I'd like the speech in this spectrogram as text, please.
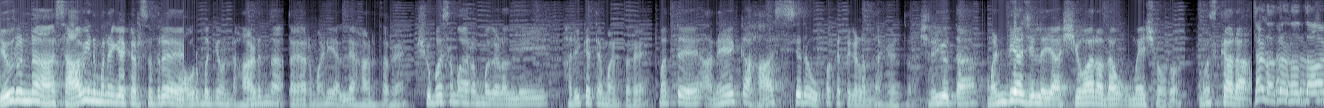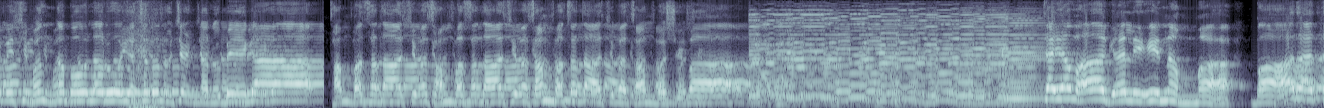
ಇವರನ್ನ ಸಾವಿನ ಮನೆಗೆ ಕರೆಸಿದ್ರೆ ಅವ್ರ ಬಗ್ಗೆ ಒಂದು ಹಾಡನ್ನ ತಯಾರು ಮಾಡಿ ಅಲ್ಲೇ ಹಾಡ್ತಾರೆ. ಶುಭ ಸಮಾರಂಭಗಳಲ್ಲಿ ಹರಿಕತೆ ಮಾಡ್ತಾರೆ. ಮತ್ತೆ ಅನೇಕ ಹಾಸ್ಯದ ಉಪಕಥೆಗಳನ್ನ ಹೇಳ್ತಾರೆ. ಶ್ರೀಯುತ, ಮಂಡ್ಯ ಜಿಲ್ಲೆಯ ಶಿವಾರದ ಉಮೇಶ್ ಅವರು. ನಮಸ್ಕಾರ. ಬಂದ ಬೌಲರು ಎಸೆದನು ಬೇಗ. ಶಿವ, ಸಂಬ ಸದಾ ಶಿವ, ಸಂಬ ಶಿವ ಸಂಬ ಶಿವ. ಜಯವಾಗಲಿ ನಮ್ಮ ಭಾರತ.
